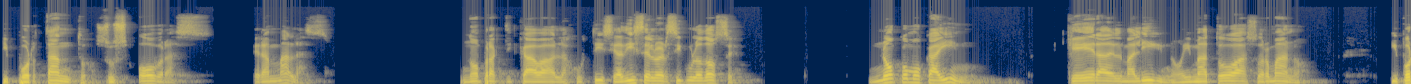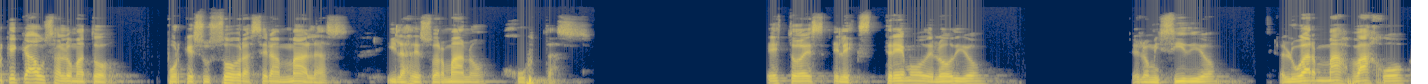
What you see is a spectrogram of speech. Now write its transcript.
Y por tanto, sus obras eran malas. No practicaba la justicia. Dice el versículo 12, no como Caín, que era del maligno y mató a su hermano. ¿Y por qué causa lo mató? Porque sus obras eran malas y las de su hermano justas. Esto es el extremo del odio, el homicidio, el lugar más bajo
